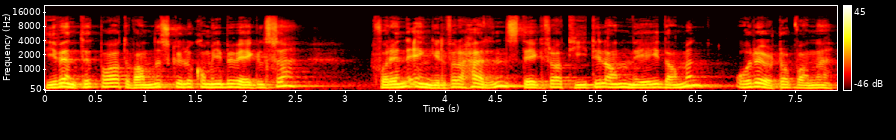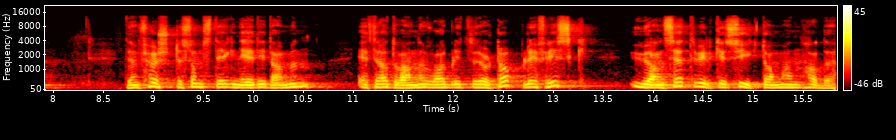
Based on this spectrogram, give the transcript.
De ventet på at vannet skulle komme i bevegelse, for en engel fra Herren steg fra tid til annen ned i dammen og rørte opp vannet. Den første som steg ned i dammen etter at vannet var blitt rørt opp, ble frisk, uansett hvilken sykdom han hadde.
